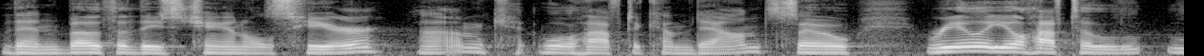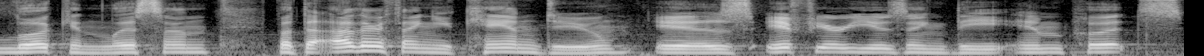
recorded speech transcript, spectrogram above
then both of these channels here um, will have to come down. So really you'll have to look and listen. But the other thing you can do is if you're using the inputs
